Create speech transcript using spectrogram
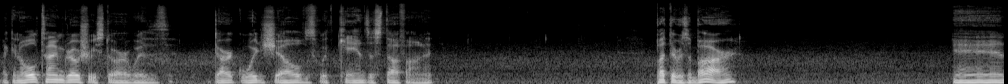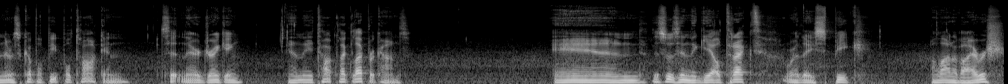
like an old time grocery store with dark wood shelves with cans of stuff on it. But there was a bar, and there was a couple people talking, sitting there drinking, and they talked like leprechauns. And this was in the Gaeltacht, where they speak a lot of Irish.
